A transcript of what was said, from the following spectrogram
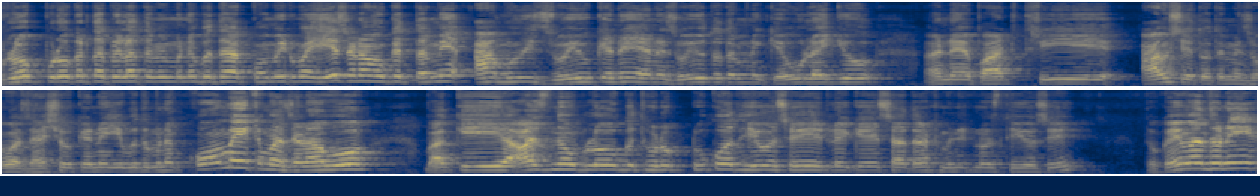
બ્લોગ પૂરો કરતા પહેલા તમે મને બધા કોમેન્ટમાં એ જણાવો કે તમે આ મૂવી જોયું કે નહીં? અને જોયું તો તમને કેવું લાગ્યું? અને પાર્ટ થ્રી આવશે તો તમે જોવા જશો કે નહીં એ બધું મને કોમેન્ટમાં જણાવો. બાકી આજનો બ્લોગ થોડોક ટૂંકો થયો છે એટલે કે સાત આઠ મિનિટનો જ થયો છે. તો કંઈ વાંધો નહીં,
